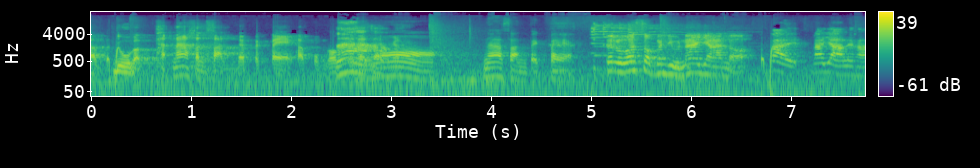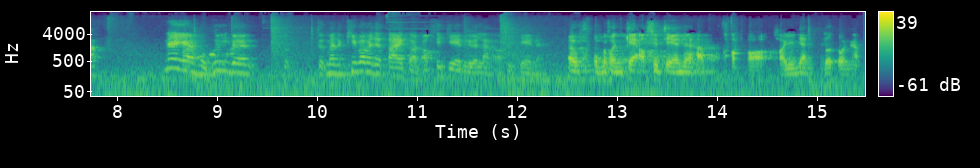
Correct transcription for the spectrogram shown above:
ครับดูแบบหน้าสั่นๆแบบแปลกๆครับผมก็ไม่แน่ใจอ๋อกันหน้าสั่นแปลกก็รู้ว่าศพมันอยู่หน้ายานเหรอ ใช่หน้ายานเลยครับ หน้ายานผมเพิ่งเดิน มันคิดว่ามันจะตายก่อนออกซิเจนหรือหลังออกซิเจนนะเออผมเป็นคนแก้ออกซิเจนด้วยครับ ขอขอยืนยันตัวตนครับ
